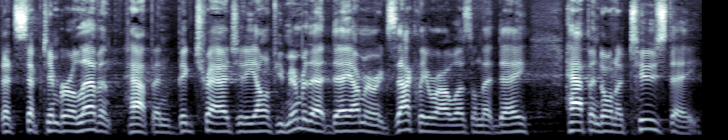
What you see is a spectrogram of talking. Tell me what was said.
that September 11th happened. Big tragedy. I don't know if you remember that day. I remember exactly where I was on that day. Happened on a Tuesday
